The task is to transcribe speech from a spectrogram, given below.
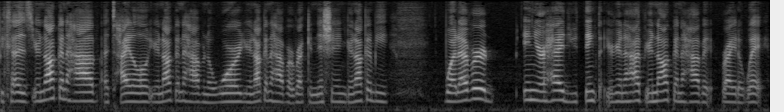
Because you're not going to have a title, you're not going to have an award, you're not going to have a recognition, you're not going to be whatever in your head you think that you're going to have, you're not going to have it right away.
